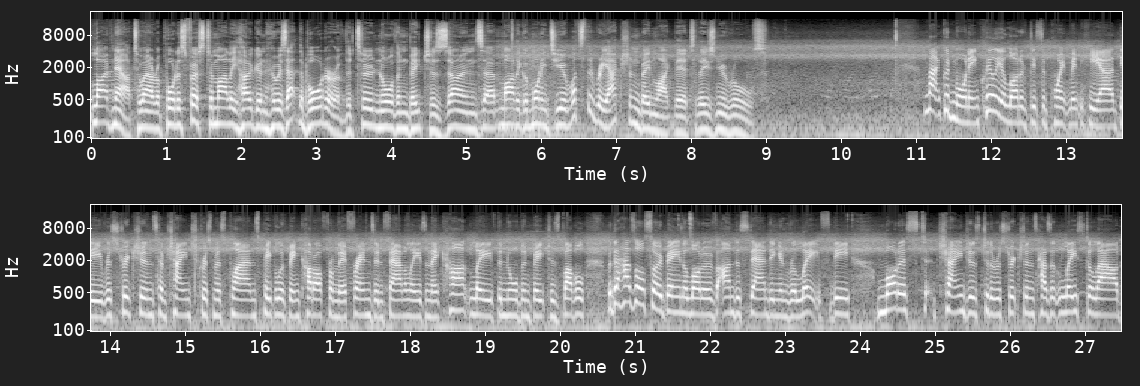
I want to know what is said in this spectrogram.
Live now to our reporters. First to Miley Hogan, who is at the border of the two northern beaches zones. Uh, Miley, good morning to you. What's the reaction been like there to these new rules? Matt, good morning. Clearly a lot of disappointment here. The restrictions have changed Christmas plans. People have been cut off from their friends and families and they can't leave the Northern Beaches bubble. But there has also been a lot of understanding and relief. The modest changes to the restrictions has at least allowed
